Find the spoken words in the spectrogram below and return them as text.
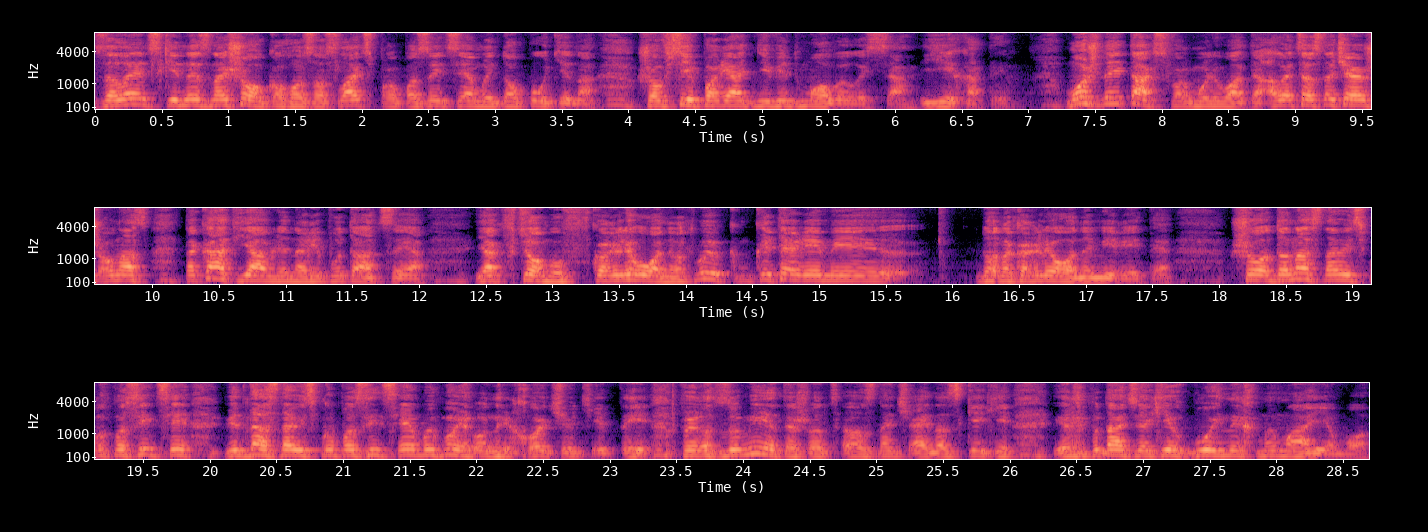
Зеленський не знайшов кого заслати з пропозиціями до Путіна, що всі порядні відмовилися їхати. Можна і так сформулювати, але це означає, що у нас така от'явлена репутація, як в цьому в Корлеоне. От ви критеріями Дона Корлеоне міряєте. Що до нас навіть з пропозиції, від нас навіть з пропозиціями миру не хочуть іти. Ви розумієте, що це означає, наскільки репутацію яких буйних ми маємо.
